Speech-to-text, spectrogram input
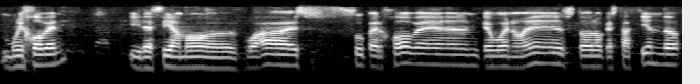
muy joven y decíamos, wow, es súper joven, qué bueno es, todo lo que está haciendo.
